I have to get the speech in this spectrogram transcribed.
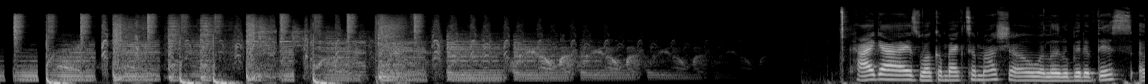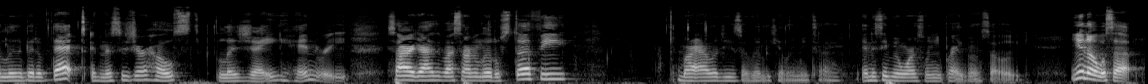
Hi, guys, welcome back to my show. A little bit of this, a little bit of that, and this is your host, Lejeay Henry. Sorry, guys, if I sound a little stuffy. My allergies are really killing me today, and it's even worse when you're pregnant, so you know what's up.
